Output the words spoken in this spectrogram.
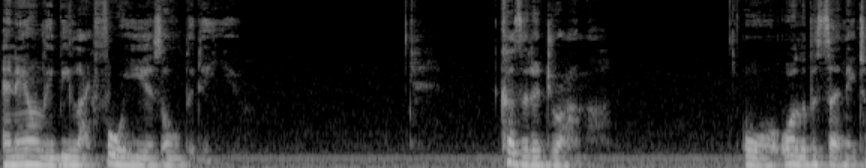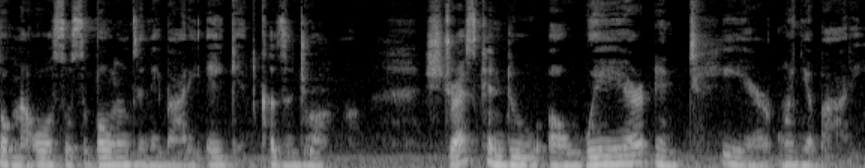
And they only be like four years older than you. Because of the drama. Or all of a sudden they talking about all sorts of bones in their body aching because of drama. Stress can do a wear and tear on your body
